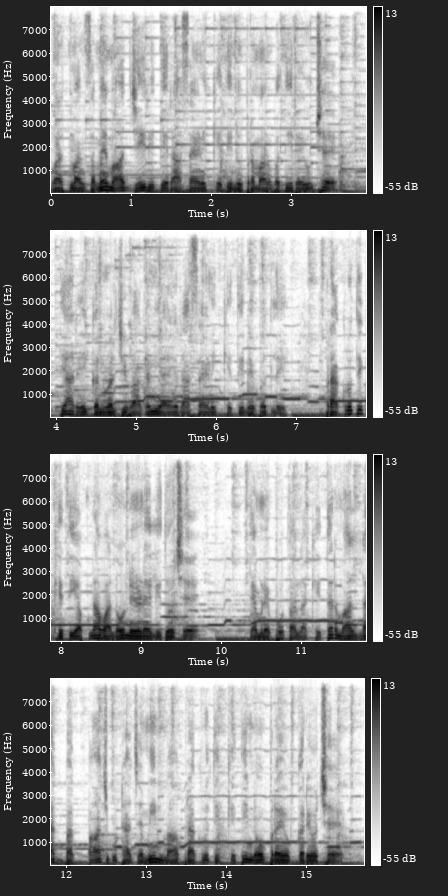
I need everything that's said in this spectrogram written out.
વર્તમાન સમયમાં જે રીતે રાસાયણિક ખેતીનું પ્રમાણ વધી રહ્યું છે, ત્યારે કન્વરજી વાગનિયાએ રાસાયણિક ખેતીને બદલે પ્રાકૃતિક ખેતી અપનાવવાનો નિર્ણય લીધો છે. તેમણે પોતાના ખેતરમાં લગભગ પાંચ ગુઠા જમીનમાં પ્રાકૃતિક ખેતીનો પ્રયોગ કર્યો છે.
